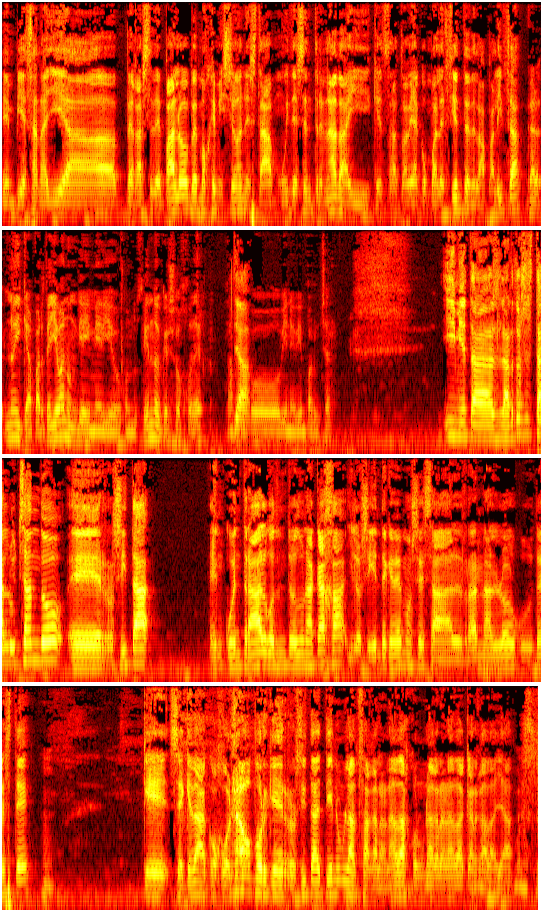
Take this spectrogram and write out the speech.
Empiezan allí a pegarse de palos. Vemos que Misión está muy desentrenada y que está todavía convaleciente de la paliza. Claro, no, y que aparte llevan un día y medio conduciendo, que eso, joder, Ya. tampoco viene bien para luchar. Y mientras las dos están luchando, eh, Rosita encuentra algo dentro de una caja y lo siguiente que vemos es al Ranald Logwood este Mm. que se queda acojonado porque Rosita tiene un lanzagranadas con una granada cargada ya. Bueno, sí.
